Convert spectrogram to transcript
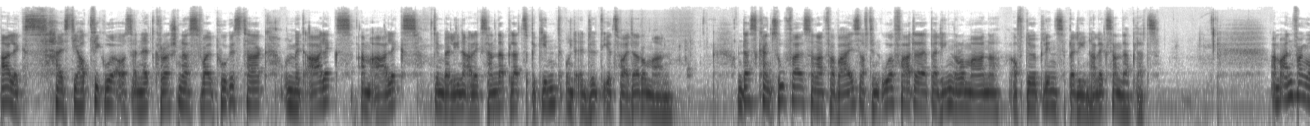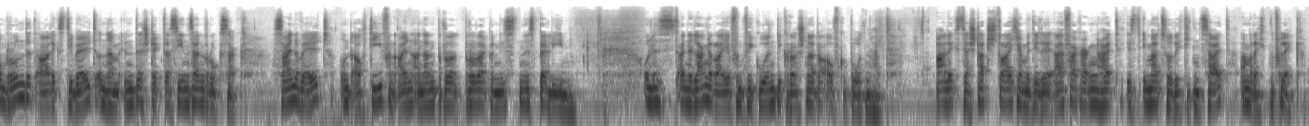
Alex heißt die Hauptfigur aus Annette Kroschners Walpurgistag und mit Alex am Alex, dem Berliner Alexanderplatz, beginnt und endet ihr zweiter Roman. Und das ist kein Zufall, sondern Verweis auf den Urvater der Berlin-Romane, auf Döblins Berlin-Alexanderplatz. Am Anfang umrundet Alex die Welt und am Ende steckt er sie in seinen Rucksack. Seine Welt und auch die von allen anderen Protagonisten ist Berlin. Und es ist eine lange Reihe von Figuren, die Groschner da aufgeboten hat. Alex der Stadtstreicher mit DDR-Vergangenheit ist immer zur richtigen Zeit am rechten Fleck.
